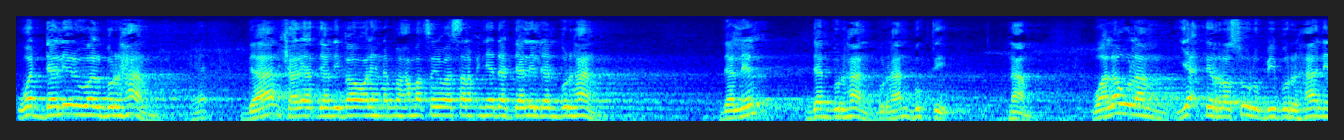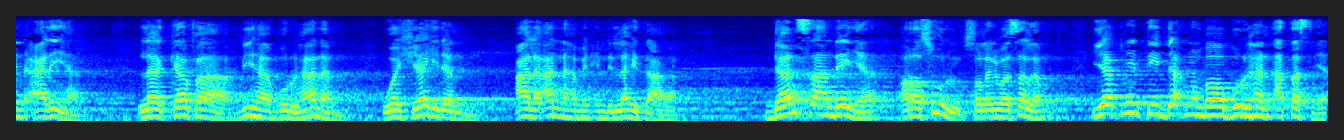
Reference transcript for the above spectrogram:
Wad dalil wal burhan. Ya, dan syariat yang dibawa oleh Nabi Muhammad SAW ini adalah dalil dan burhan. Dalil dan burhan, burhan bukti. Naam. Walau lam ya'tir rasulu bi burhanin 'alaiha la kafa biha burhanan wa syahidan ala annaha min indillahi ta'ala. Dan seandainya Rasul sallallahu alaihi wasallam yakni tidak membawa burhan atasnya,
